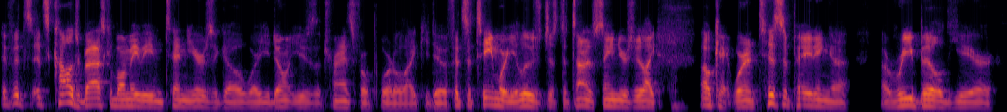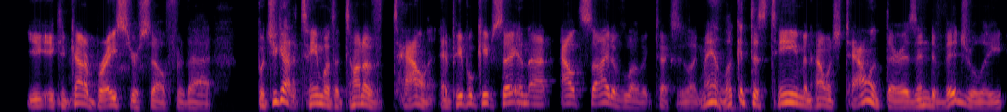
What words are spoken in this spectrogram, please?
if it's it's college basketball maybe even 10 years ago where you don't use the transfer portal like you do if it's a team where you lose just a ton of seniors you're like okay we're anticipating a, a rebuild year you, you can kind of brace yourself for that but you got a team with a ton of talent. And people keep saying that outside of Lubbock, Texas. You're like, man, look at this team and how much talent there is individually,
